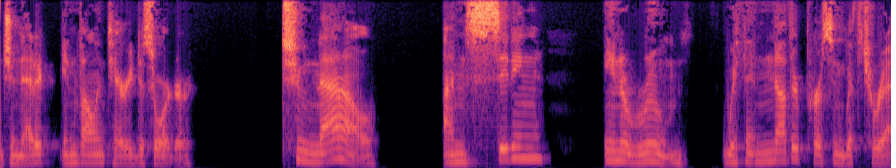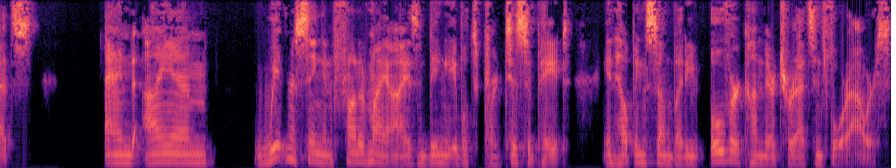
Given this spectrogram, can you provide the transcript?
genetic involuntary disorder to now I'm sitting in a room with another person with Tourette's and I am witnessing in front of my eyes and being able to participate in helping somebody overcome their Tourette's in four hours.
